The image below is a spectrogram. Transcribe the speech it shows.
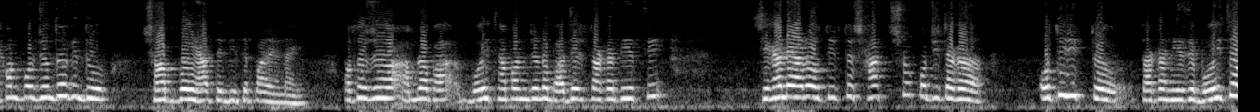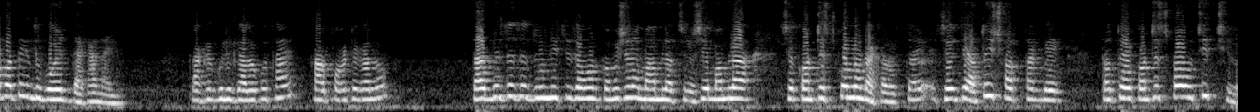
এখন পর্যন্ত কিন্তু সব বই হাতে দিতে পারে নাই। অথচ আমরা বই ছাপানোর জন্য বাজেট টাকা দিয়েছি। সেখানে আরও অতিরিক্ত সাতশো কোটি টাকা অতিরিক্ত টাকা নিয়েছে। বই ছাপাতে কিন্তু বইয়ের দেখা নাই। টাকাগুলি গেল কোথায়? কার পকেটে গেল? তার বিরুদ্ধে তো দুর্নীতি দমন কমিশনের মামলা ছিল, সেই মামলা সে কন্টেস্ট করল না তার সে যদি এতই সৎ থাকবে তা তো কন্টেস্ট করা উচিত ছিল।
